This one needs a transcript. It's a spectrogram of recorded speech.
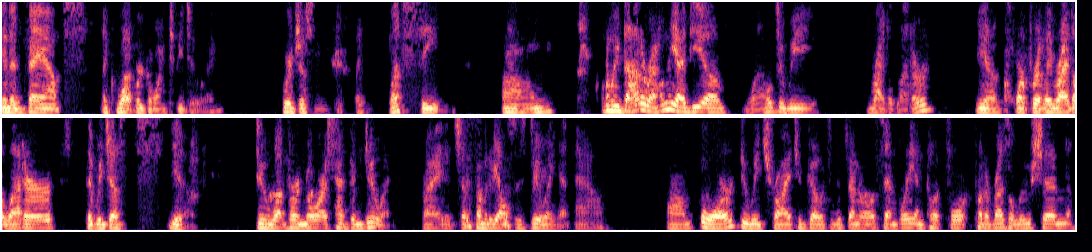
in advance, like what we're going to be doing. We're just like, let's see. Um, and we bat around the idea of, well, do we write a letter? You know, corporately write a letter that we just, you know, do what Vern Norris had been doing, right? It's just somebody else is doing it now. Um, or do we try to go to the General Assembly and put for, put a resolution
